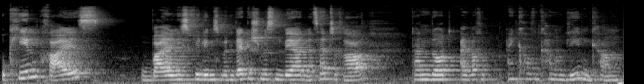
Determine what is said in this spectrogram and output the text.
okayen Preis, weil nicht so viele Lebensmittel weggeschmissen werden etc., dann dort einfach einkaufen kann und leben kann.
